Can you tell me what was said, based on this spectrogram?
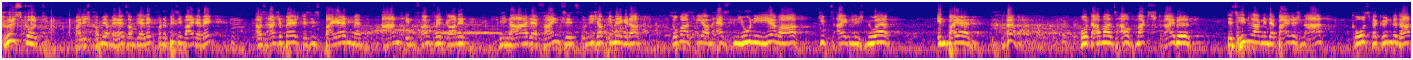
Grüß Gott, weil ich komme ja mir jetzt am Dialekt von ein bisschen weiter weg. Aus Ascheberg, das ist Bayern. Man ahnt in Frankfurt gar nicht, wie nahe der Feind sitzt. Und ich habe immer gedacht, sowas wie am 1. Juni hier war, gibt es eigentlich nur in Bayern. Wo damals auch Max Streibel das Hinlangen der bayerischen Art groß verkündet hat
